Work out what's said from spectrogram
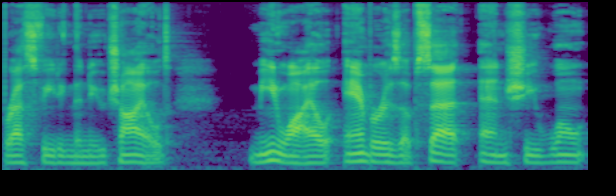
breastfeeding the new child. Meanwhile, Amber is upset and she won't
